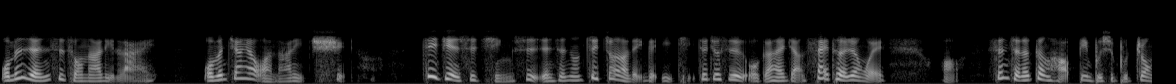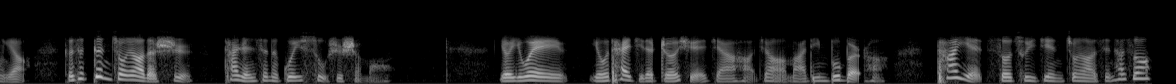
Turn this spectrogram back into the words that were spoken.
我们人是从哪里来，我们将要往哪里去。这件事情是人生中最重要的一个议题。这就是我刚才讲，赛特认为，哦，生存的更好并不是不重要，可是更重要的是他人生的归宿是什么。有一位犹太籍的哲学家哈，叫马丁布伯哈，他也说出一件重要的事情。他说，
